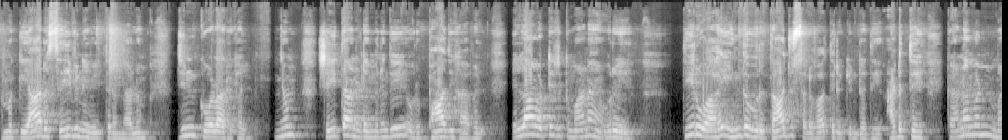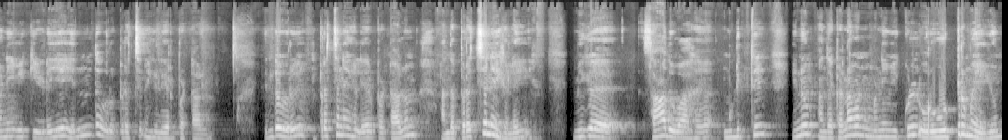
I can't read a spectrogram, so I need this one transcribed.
நமக்கு யார் செய்வினை வைத்திருந்தாலும் ஜின் கோளாறுகள் இன்னும் ஷெய்தானிடமிருந்து ஒரு பாதுகாவல் எல்லாவற்றிற்குமான ஒரு தீர்வாக இந்த ஒரு தாஜு செலவாத் இருக்கின்றது. அடுத்து கணவன் மனைவிக்கு இடையே எந்த ஒரு பிரச்சனைகள் ஏற்பட்டாலும். எந்த ஒரு பிரச்சனைகள் ஏற்பட்டாலும் அந்த பிரச்சனைகளை மிக சாதுவாக முடித்து இன்னும் அந்த கணவன் மனைவிக்குள் ஒரு ஒற்றுமையையும்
